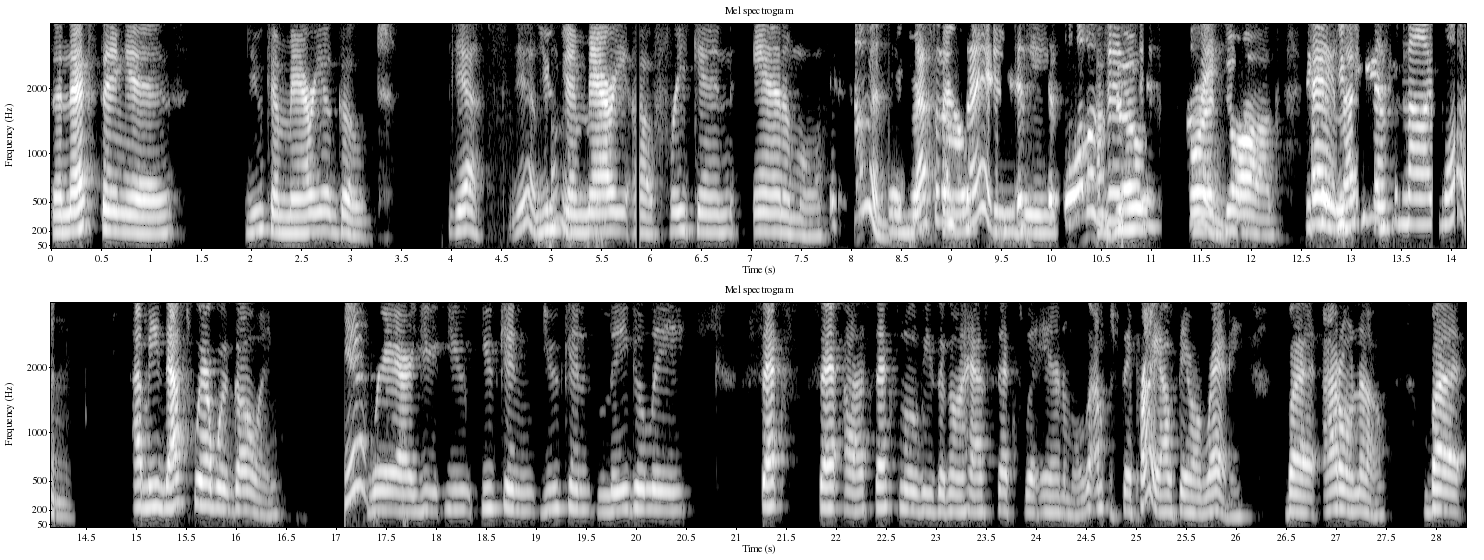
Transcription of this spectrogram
The next thing is you can marry a goat. Yes, yes. You can marry a freaking animal. It's coming. That's what I'm saying. It's, all of this is coming. or a dog. Hey, let's just deny one. I mean, that's where we're going. Yeah, where you you you can you can legally sex se- uh, sex movies are going to have sex with animals. I'm, they're probably out there already, but I don't know. But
